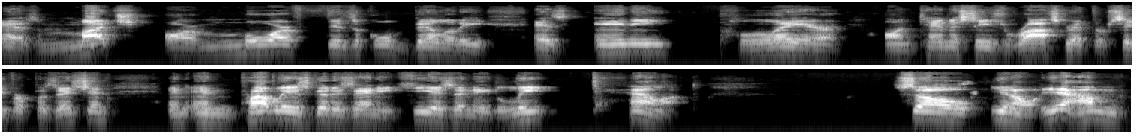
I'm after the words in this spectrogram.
as much or more physical ability as any player on Tennessee's roster at the receiver position, and, and probably as good as any. He is an elite talent. So, you know, yeah, I'm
